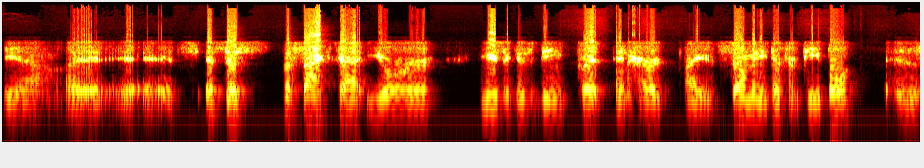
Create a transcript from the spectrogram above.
you know, it, it, it's it's just the fact that your music is being put and heard by so many different people is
